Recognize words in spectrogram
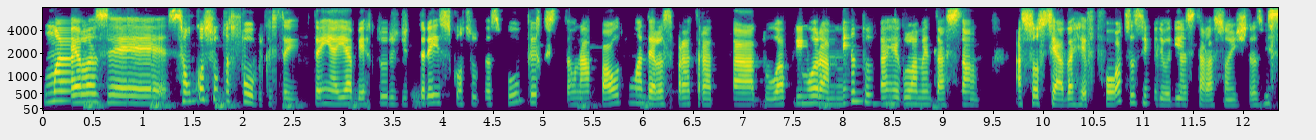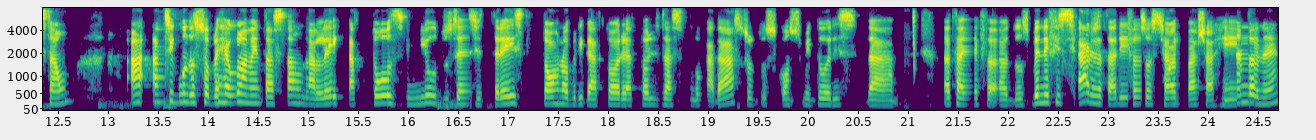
Uma delas é, são consultas públicas, tem, tem aí a abertura de três consultas públicas que estão na pauta, uma delas para tratar do aprimoramento da regulamentação associada a reforços e melhoria nas instalações de transmissão. A, a, segunda sobre a regulamentação da Lei 14.203, que torna obrigatória a atualização do cadastro dos consumidores da, da tarifa, dos beneficiários da tarifa social de baixa renda, né?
